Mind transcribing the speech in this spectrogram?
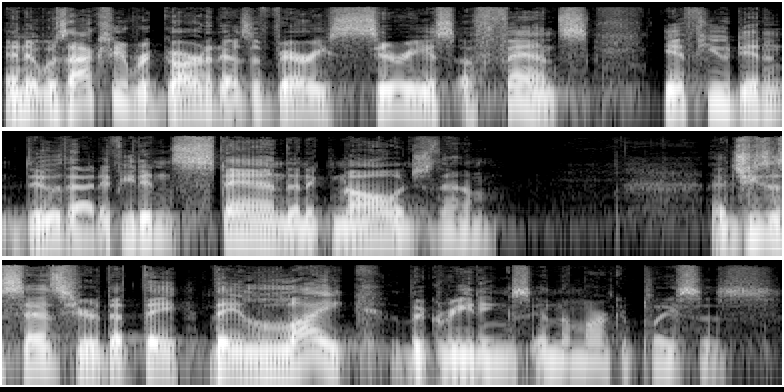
And it was actually regarded as a very serious offense if you didn't do that, if you didn't stand and acknowledge them. And Jesus says here that they, they like the greetings in the marketplaces,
